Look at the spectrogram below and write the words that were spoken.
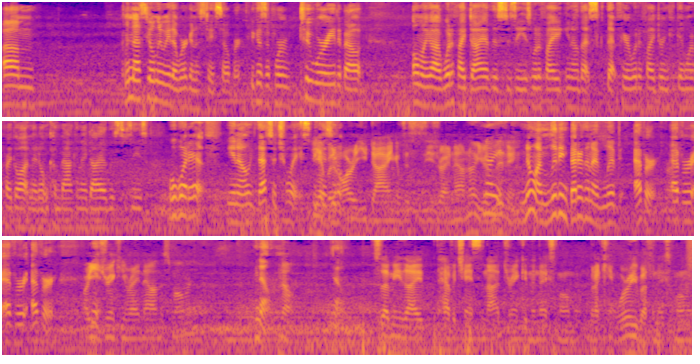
um and that's the only way that we're going to stay sober because if we're too worried about oh my god, what if I die of this disease? What if I, you know, that's that fear, what if I drink again? What if I go out and I don't come back and I die of this disease? Well, what if? You know, that's a choice Yeah, but you are you dying of this disease right now? No, you're no, living. No, I'm living better than I've lived ever, ever, ever, ever. Are you Yeah. drinking right now in this moment? No, No. no. So that means I have a chance to not drink in the next moment, but I can't worry about the next moment.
